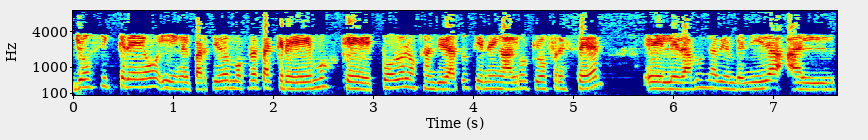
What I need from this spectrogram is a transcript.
yo sí creo y en el Partido Demócrata creemos que todos los candidatos tienen algo que ofrecer. Eh, le damos la bienvenida al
